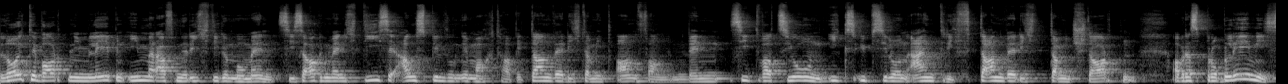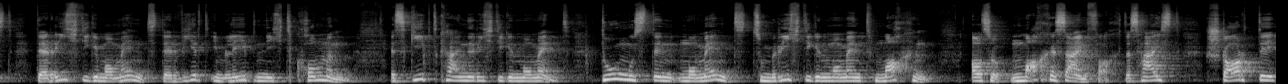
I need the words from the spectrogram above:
Leute warten im Leben immer auf den richtigen Moment. Sie sagen, wenn ich diese Ausbildung gemacht habe, dann werde ich damit anfangen. Wenn Situation XY eintrifft, dann werde ich damit starten. Aber das Problem ist, der richtige Moment, der wird im Leben nicht kommen. Es gibt keinen richtigen Moment. Du musst den Moment zum richtigen Moment machen. Also mach es einfach. Das heißt, Starte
